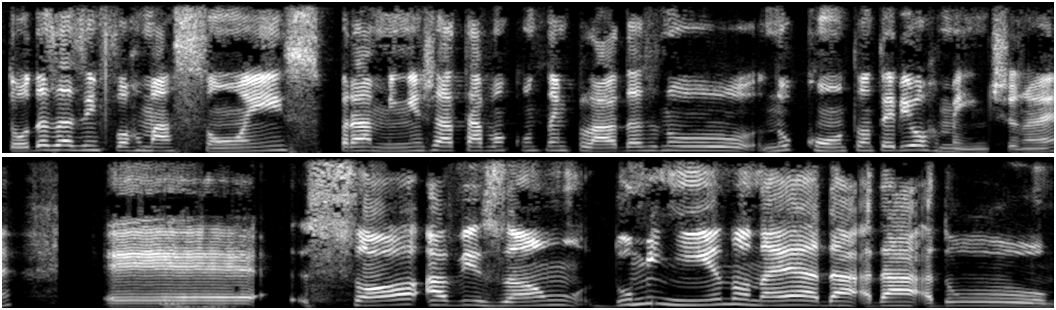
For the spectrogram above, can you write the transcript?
Todas as informações, para mim, já estavam contempladas no, no conto anteriormente, né? É, uhum. Só a visão do menino, né? Da, da, do,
